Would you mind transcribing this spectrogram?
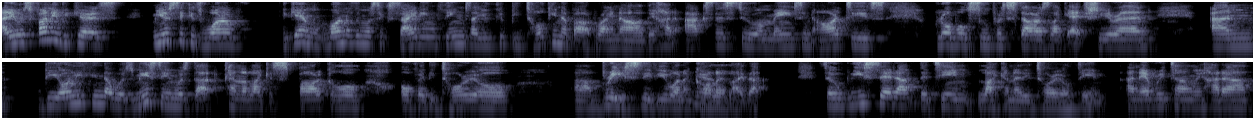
And it was funny because music is one of again one of the most exciting things that you could be talking about right now. They had access to amazing artists, global superstars like Ed Sheeran, and the only thing that was missing was that kind of like a sparkle of editorial uh, breeze, if you want to call yeah. it like that. So we set up the team like an editorial team, and every time we had a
